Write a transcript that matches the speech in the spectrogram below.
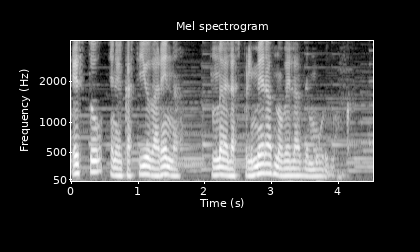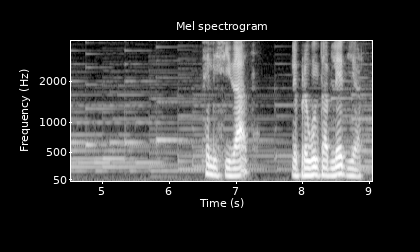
Esto en El Castillo de Arena, una de las primeras novelas de Murdoch. ¿Felicidad? le pregunta Bledyard,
